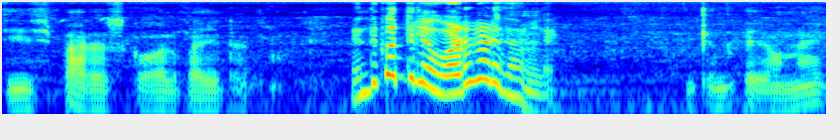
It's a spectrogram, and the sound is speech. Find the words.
తీసి పారేసుకోవాలి బయట. ఎందుకు వద్దులే వడగడదాంలే. ఇంకెందుకు ఉన్నాయి?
